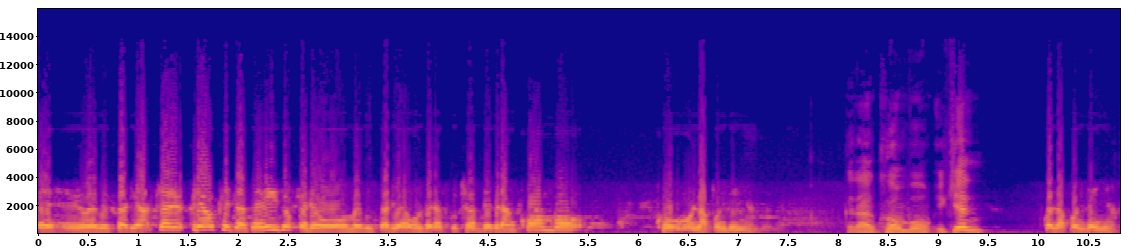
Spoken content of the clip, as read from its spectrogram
Eh, me gustaría, cre- creo que ya se hizo, pero me gustaría volver a escuchar de Gran Combo con la ponceña. Gran combo. ¿Y quién? Con la ponceña.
